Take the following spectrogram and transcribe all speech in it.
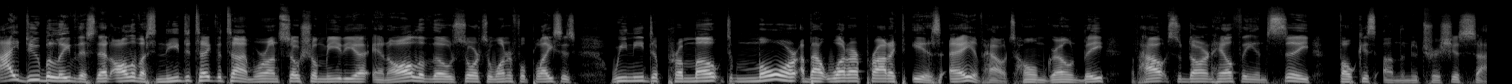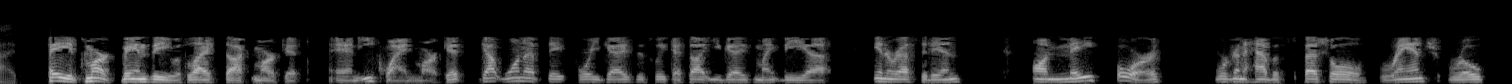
I do believe this that all of us need to take the time. We're on social media and all of those sorts of wonderful places. We need to promote more about what our product is. A, of how it's homegrown. B, of how it's so darn healthy. And C, focus on the nutritious side. Hey, it's Mark Van Zee with Livestock Market and Equine Market. Got one update for you guys this week I thought you guys might be uh, interested in. On May 4th, we're going to have a special ranch, rope,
